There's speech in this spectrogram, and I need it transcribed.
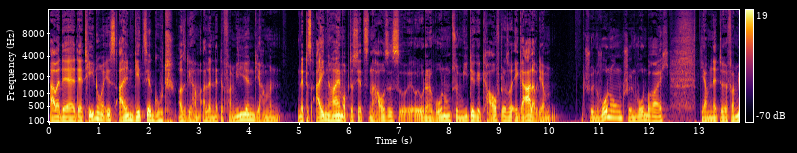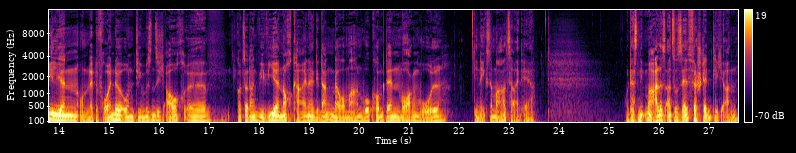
aber der, der Tenor ist, allen geht es ja gut. Also die haben alle nette Familien, die haben ein nettes Eigenheim, ob das jetzt ein Haus ist oder eine Wohnung zur Miete gekauft oder so, egal, aber die haben schöne Wohnung, schönen Wohnbereich, die haben nette Familien und nette Freunde und die müssen sich auch, äh, Gott sei Dank wie wir, noch keine Gedanken darum machen, wo kommt denn morgen wohl die nächste Mahlzeit her. Und das nimmt man alles also selbstverständlich an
